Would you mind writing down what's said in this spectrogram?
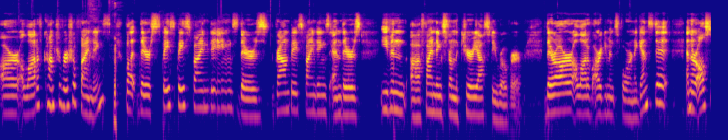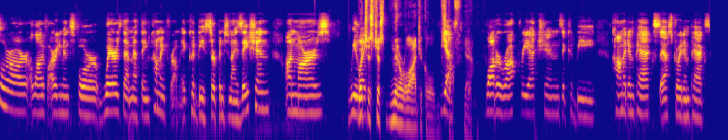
are a lot of controversial findings, but there's space based findings, there's ground based findings, and there's even uh, findings from the Curiosity rover. There are a lot of arguments for and against it, and there also are a lot of arguments for where is that methane coming from. It could be serpentinization on Mars, We Which like is just mineralogical yes, stuff. Yeah. water rock reactions. It could be comet impacts, asteroid impacts,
